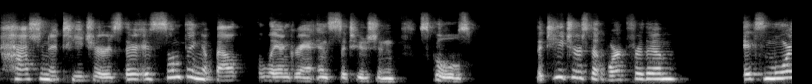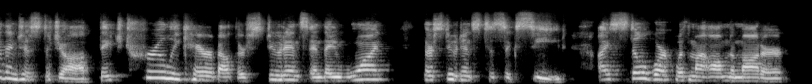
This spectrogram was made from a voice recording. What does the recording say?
passionate teachers. There is something about the land grant institution schools. The teachers that work for them, it's more than just a job. They truly care about their students and they want their students to succeed. I still work with my alma mater.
